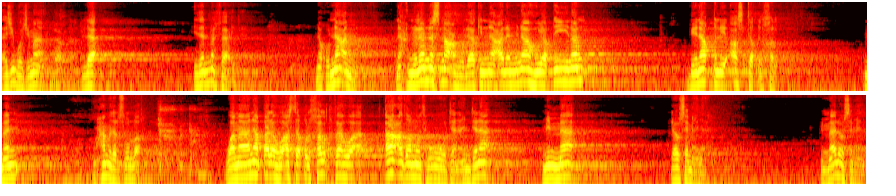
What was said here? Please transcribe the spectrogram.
أجيبوا يا جماعة؟ لا. إذا ما الفائدة؟ نقول نعم نحن لم نسمعه لكن علمناه يقينا بنقل أصدق الخلق. من؟ محمد رسول الله. وما نقله أصدق الخلق فهو أعظم ثبوتا عندنا مما لو سمعناه. مما لو سمعناه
